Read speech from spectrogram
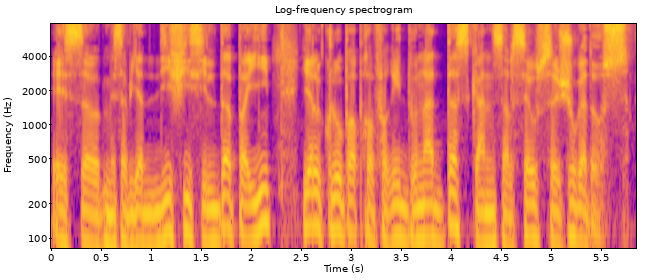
és uh, més aviat difícil de pair i el club ha preferit donar descans als seus jugadors.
